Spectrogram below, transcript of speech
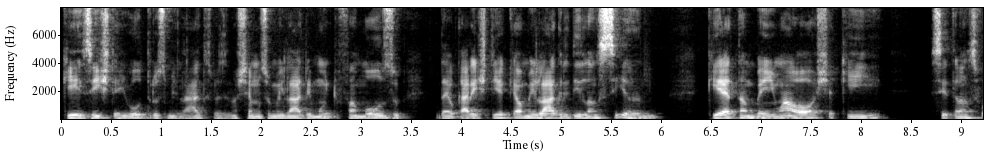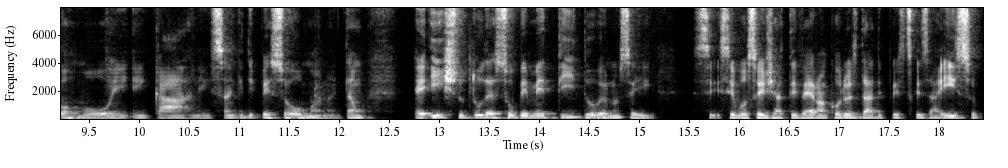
que existem outros milagres, por exemplo, nós temos um milagre muito famoso da Eucaristia, que é o milagre de Lanciano, que é também uma hóstia que se transformou em, em carne, em sangue de pessoa humana. Então, é, isto tudo é submetido, eu não sei se, se vocês já tiveram a curiosidade de pesquisar isso,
